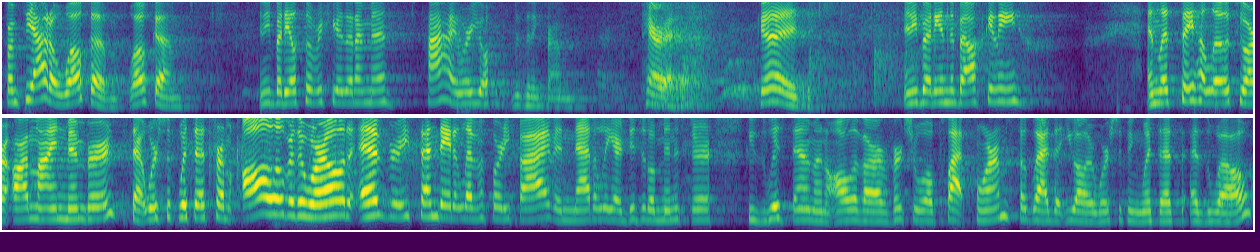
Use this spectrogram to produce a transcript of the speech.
From Seattle, welcome, welcome. Anybody else over here that I missed? Hi, where are you all visiting from? Paris. Paris. Good. Anybody in the balcony? And let's say hello to our online members that worship with us from all over the world every Sunday at 11:45 and Natalie our digital minister who's with them on all of our virtual platforms. So glad that you all are worshiping with us as well.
